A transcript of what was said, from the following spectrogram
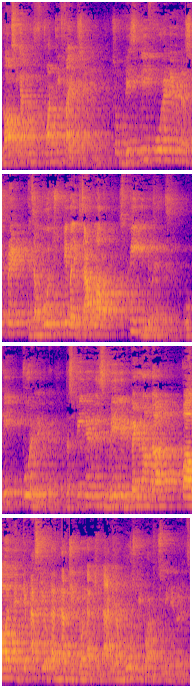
lasting up to 45 seconds. So basically 400 meter sprint is a more suitable example of speed endurance. Okay, 400 meter. The speed endurance mainly dependent on the power and capacity of the energy production. That is the most important speed endurance.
